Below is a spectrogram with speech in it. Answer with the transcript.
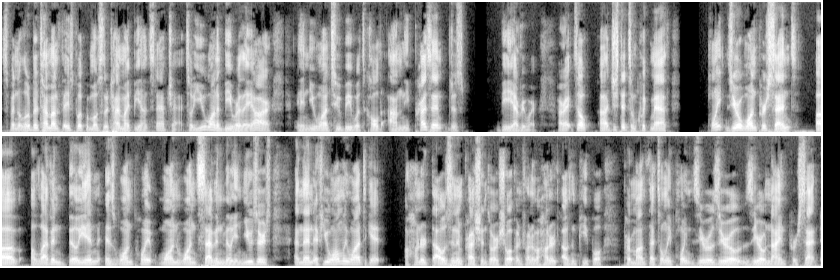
spend a little bit of time on Facebook, but most of their time might be on Snapchat. So you want to be where they are and you want to be what's called omnipresent, just be everywhere. All right. So uh, just did some quick math 0.01% of 11 billion is 1.117 million users. And then if you only want to get 100,000 impressions or show up in front of 100,000 people per month, that's only 0.0009%.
